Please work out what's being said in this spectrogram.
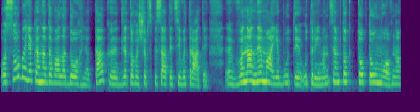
особа, яка надавала догляд, так, е, для того, щоб списати ці витрати, е, вона не має бути утриманцем, тобто умовно,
